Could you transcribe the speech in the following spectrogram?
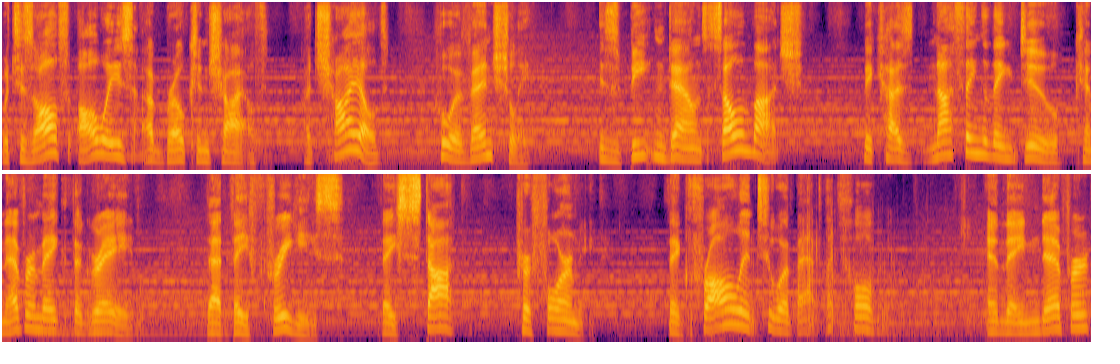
which is always a broken child. A child who eventually is beaten down so much because nothing they do can ever make the grade that they freeze, they stop performing, they crawl into a hole, and they never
